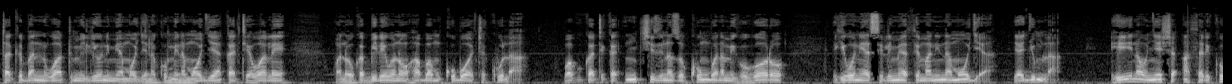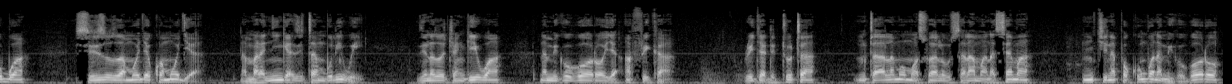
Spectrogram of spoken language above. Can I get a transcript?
Takriban watu milioni 111 kati ya wale wanaokabiliwa na uhaba mkubwa wa chakula wako katika nchi zinazokumbwa na migogoro, ikiwa ni asilimia 81 ya jumla. Hii inaonyesha athari kubwa zisizo za moja kwa moja na mara nyingi hazitambuliwi zinazochangiwa na migogoro ya Afrika. Richard Tuta, mtaalamu wa masuala ya usalama, anasema nchi inapokumbwa na migogoro,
